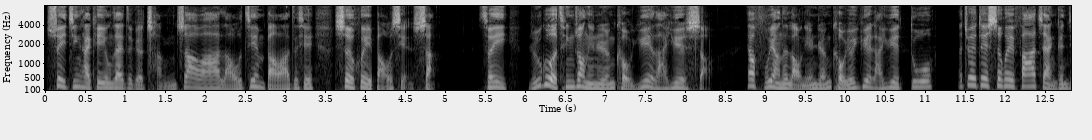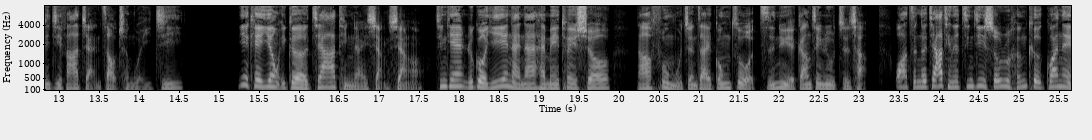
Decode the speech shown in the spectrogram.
税金还可以用在这个长照啊、劳健保啊这些社会保险上。所以，如果青壮年的人口越来越少，要抚养的老年人口又越来越多，那就会对社会发展跟经济发展造成危机。你也可以用一个家庭来想象哦。今天如果爷爷奶奶还没退休，然后父母正在工作，子女也刚进入职场，哇，整个家庭的经济收入很可观呢，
